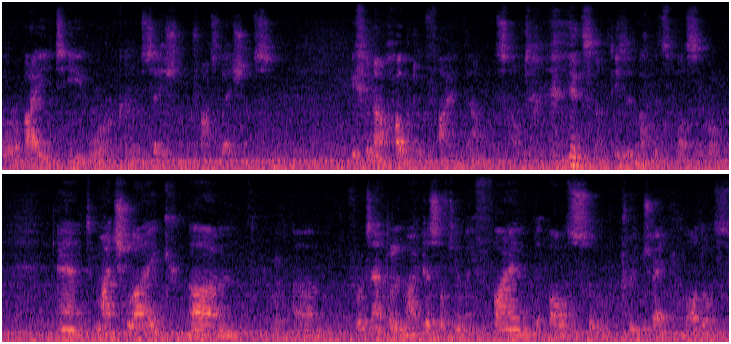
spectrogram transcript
or IT or conversational translations. If you know how to find them, it's not, it's not easy, but it's possible. And much like, um, um, for example, in Microsoft, you may find also pre-trained models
